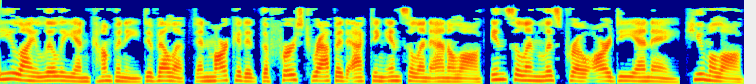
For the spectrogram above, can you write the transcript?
Eli Lilly and Company developed and marketed the first rapid-acting insulin analog, insulin Lispro rDNA, Humalog.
